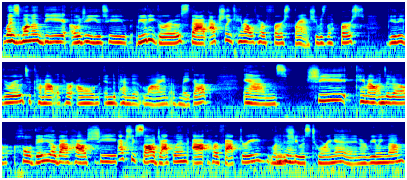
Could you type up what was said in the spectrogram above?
was one of the OG YouTube beauty gurus that actually came out with her first brand. She was the first beauty guru to come out with her own independent line of makeup. And she came out and did a whole video about how she actually saw Jaclyn at her factory when Mm-hmm. she was touring it and interviewing them.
